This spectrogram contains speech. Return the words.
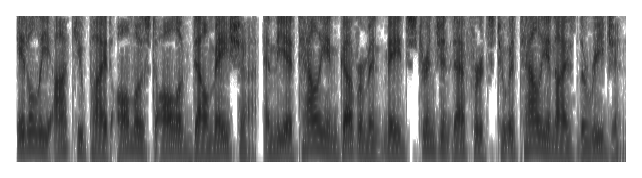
Italy occupied almost all of Dalmatia, and the Italian government made stringent efforts to Italianize the region.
